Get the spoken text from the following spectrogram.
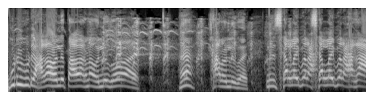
গুটি গুটি হাগা হইলে তাও এক না হইলে গয় হ্যাঁ? ছাল হইলে গয় সেলাই পেরা সেলাই পেরা হাগা।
